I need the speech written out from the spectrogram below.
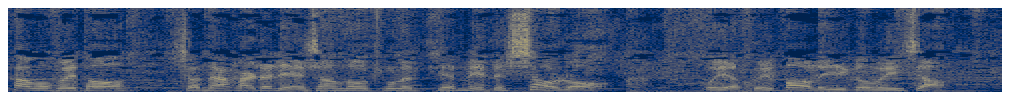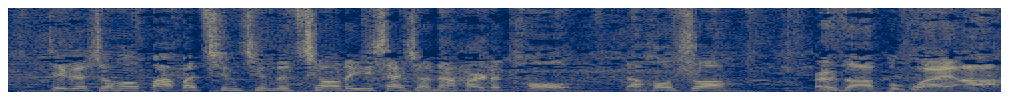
看我回头，小男孩的脸上露出了甜美的笑容，我也回报了一个微笑。这个时候，爸爸轻轻地敲了一下小男孩的头，然后说：“儿子不乖啊，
